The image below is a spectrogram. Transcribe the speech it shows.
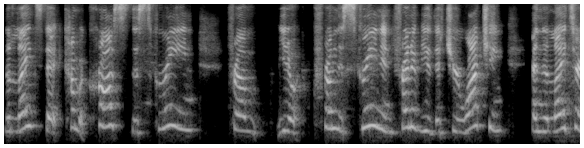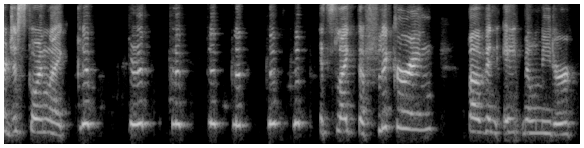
the lights that come across the screen from you know from the screen in front of you that you're watching and the lights are just going like bloop, bloop, bloop, bloop, bloop, bloop, bloop. It's like the flickering of an eight millimeter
